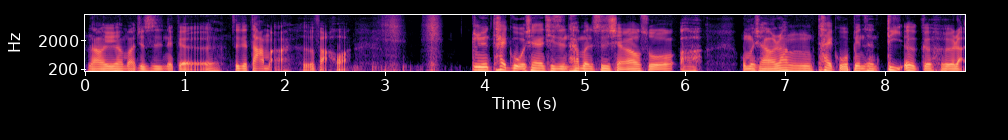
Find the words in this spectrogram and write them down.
然后要么就是那个这个大麻合法化。因为泰国现在其实他们是想要说啊，我们想要让泰国变成第二个荷兰。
